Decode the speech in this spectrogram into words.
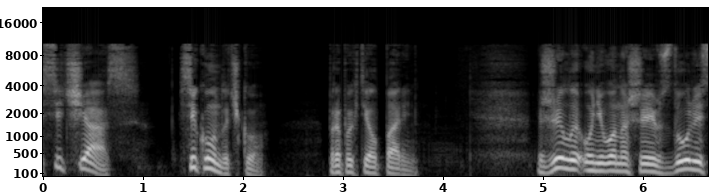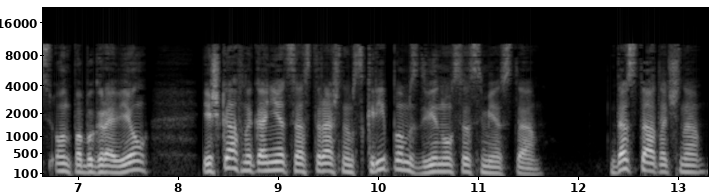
«Сейчас. Секундочку», — пропыхтел парень. Жилы у него на шее вздулись, он побагровел, и шкаф, наконец, со страшным скрипом сдвинулся с места. «Достаточно»,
